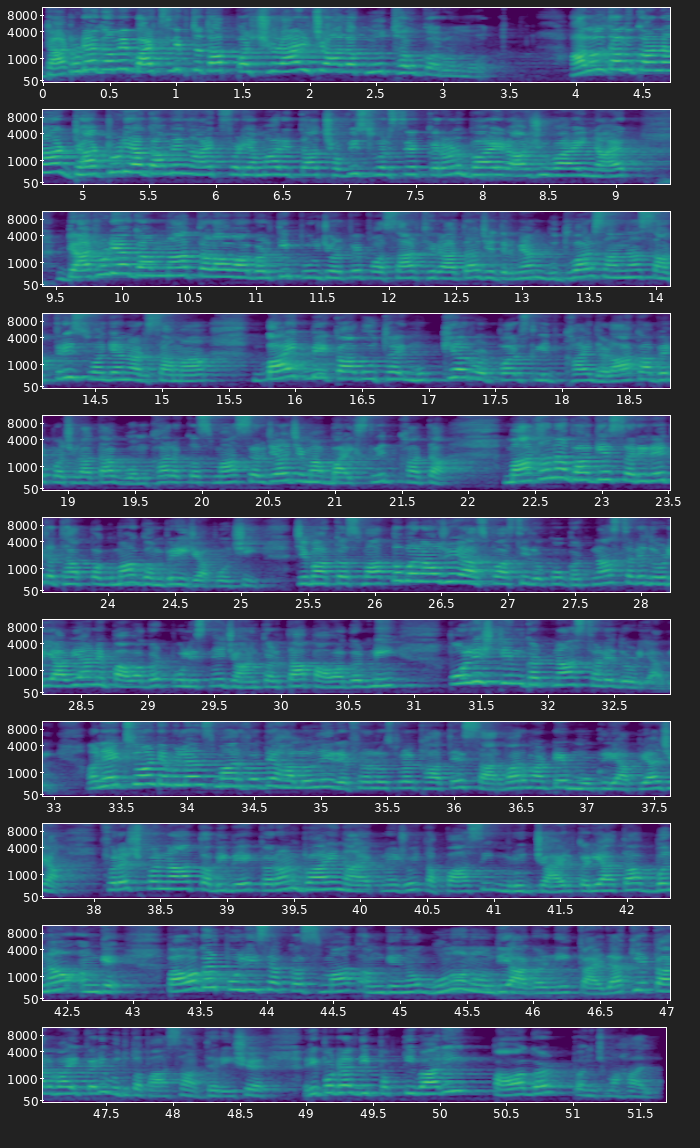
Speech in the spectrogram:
ઢાટોડિયા ગામે bike slip થતાં પછડાયેલ ચાલકનું થયું કરુણ મોત. હાલોલ તાલુકાના ઢાટોડિયા ગામે નાયક ફળિયામાં રહેતા છવ્વીસ વર્ષે કરણભાઈ રાજુભાઈ નાયક ઢાટોડિયા ગામના તળાવ આગળથી પૂર ઝડપે પસાર થઈ રહ્યા હતા. જે દરમિયાન બુધવાર સાંજના સાંત્રીસ વાગ્યાના અરસામાં બાઇક બેકાબુ થઈ મુખ્ય રોડ પર સ્લીપ ખાઈ ધડાકાભેર પછડાતા ગોમખાર અકસ્માત સર્જાયો જેમાં બાઇક સ્લીપ ખાતા માથાના ભાગે શરીરે તથા પગમાં ગંભીર ઇજા પહોંચી. જેમાં અકસ્માતનો બનાવ જોઈ આસપાસથી લોકો ઘટના સ્થળે દોડી આવ્યા અને પાવાગઢ પોલીસને જાણ કરતા પાવાગઢની પોલીસ ટીમ ઘટના સ્થળે દોડી આવી અને એકસો આઠ એમ્બ્યુલન્સ મારફતે હાલોલની રેફરલ હોસ્પિટલ ખાતે સારવાર માટે મોકલી આપ્યા, જ્યાં ફરજ પરના તબીબે કરણભાઈ નાયકને જોઈ તપાસી મૃત જાહેર કર્યા હતા. બનાવ અંગે પાવાગઢ પોલીસે અકસ્માત અંગેનો ગુનો નોંધી આગળની કાયદાકીય કાર્યવાહી કરી વધુ તપાસ હાથ ધરી છે. રિપોર્ટર દીપક તિવારી, પાવાગઢ, પંચમહાલ.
